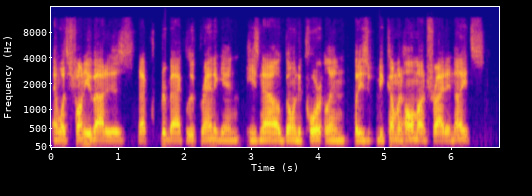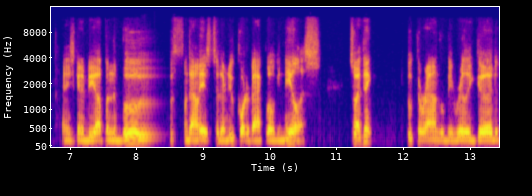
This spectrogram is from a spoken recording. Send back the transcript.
And what's funny about it is that quarterback, Luke Brannigan, he's now going to Cortland, but he's be coming home on Friday nights and he's going to be up in the booth down days to their new quarterback, Logan Nealis. So I think Luke around will be really good.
